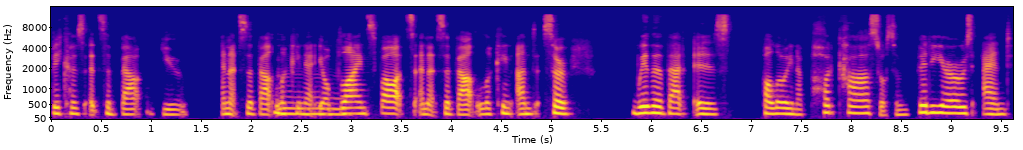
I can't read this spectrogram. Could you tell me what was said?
because it's about you and it's about looking mm. at your Mm. blind spots and it's about looking under. So, whether that is following a podcast or some videos and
